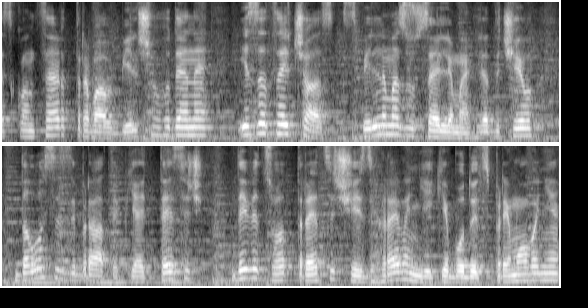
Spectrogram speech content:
Весь концерт тривав більше години, і за цей час спільними зусиллями глядачів вдалося зібрати 5936 гривень, які будуть спрямовані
